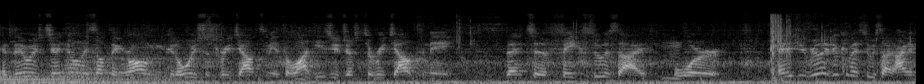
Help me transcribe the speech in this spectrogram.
If there was genuinely something wrong, you could always just reach out to me. It's a lot easier just to reach out to me than to fake suicide. Or, and if you really do commit suicide, I am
